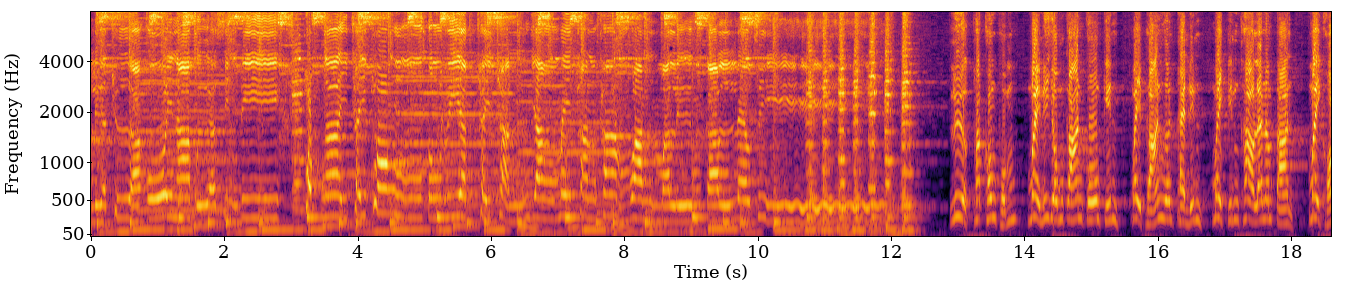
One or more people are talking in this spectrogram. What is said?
เลือดเชื่อโอ้ยน่าเบื่อสิ้นดี พบง่ายใช่คล่องต้องเรียกใช่ฉันยังไม่ทันข้ามวันมาลืมกันแล้วสิเลือกพักของผมไม่นิยมการโกงกิน ไม่ผลาญเงินแผ่นดิน ไม่กินข้าวและน้ำตาล ไม่ขอ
